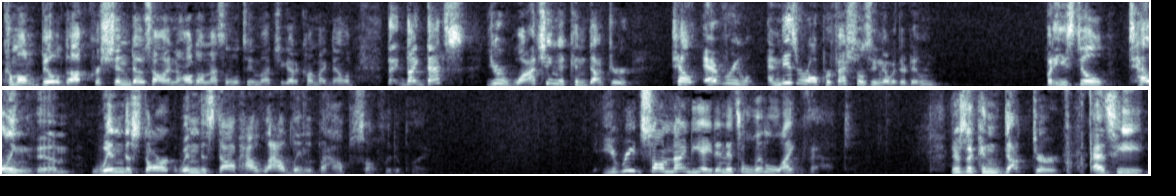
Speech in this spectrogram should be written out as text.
come on, build up, crescendo. So and hold on, that's a little too much. You got to come back down a little. Like that's you're watching a conductor tell every, and these are all professionals who know what they're doing. But he's still telling them when to start, when to stop, how loudly to play, how softly to play. You read Psalm 98, and it's a little like that. There's a conductor as he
